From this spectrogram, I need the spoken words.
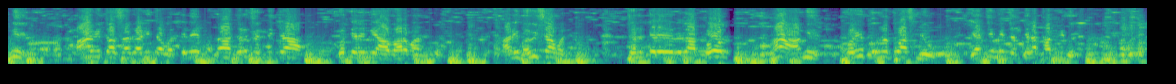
मी महाविकास आघाडीच्या वतीने तथा जनशक्तीच्या वतीने मी आभार मानतो. आणि भविष्यामध्ये जनतेला कौल हा आम्ही परिपूर्णत्वास नेऊ याची मी जनतेला खात्री देतो.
